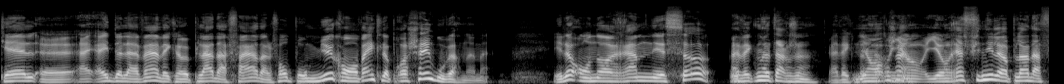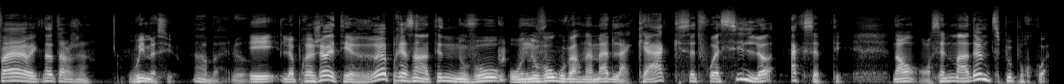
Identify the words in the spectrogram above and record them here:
qu'elle euh, aille de l'avant avec un plan d'affaires, dans le fond, pour mieux convaincre le prochain gouvernement. Et là, on a ramené ça. Avec notre argent. Avec notre argent. ils ont raffiné leur plan d'affaires avec notre argent. Oui, monsieur. Ah ben Et le projet a été représenté de nouveau au nouveau gouvernement de la CAQ, qui cette fois-ci l'a accepté. Donc, on s'est demandé un petit peu pourquoi.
